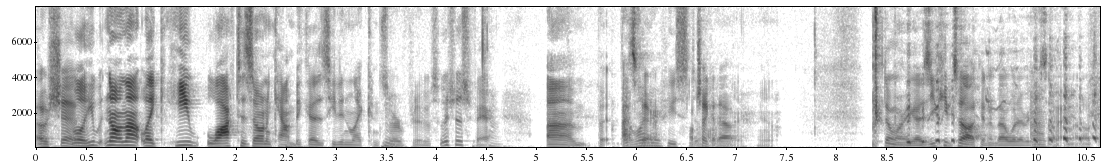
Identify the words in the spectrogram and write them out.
Oh shit. well, he no, not like he locked his own account because he didn't like conservatives, which is fair. Um, but That's I wonder fair. if he's. I'll Still check it on out. there, yeah. Don't worry, guys. You keep talking about whatever you're talking about. I'll check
